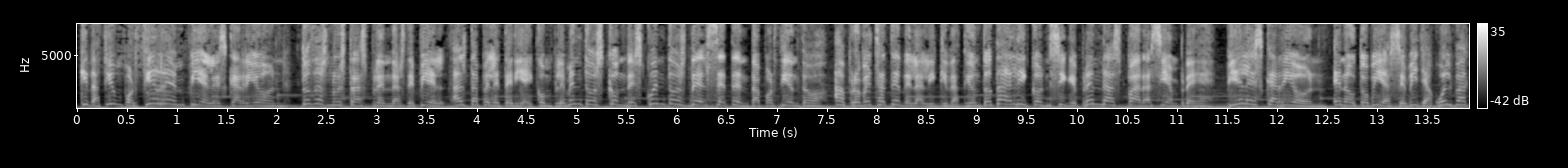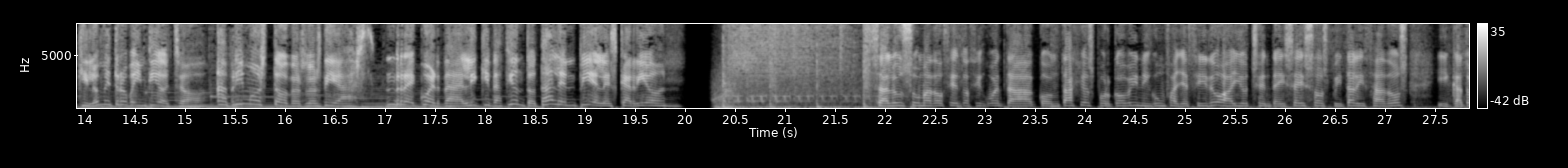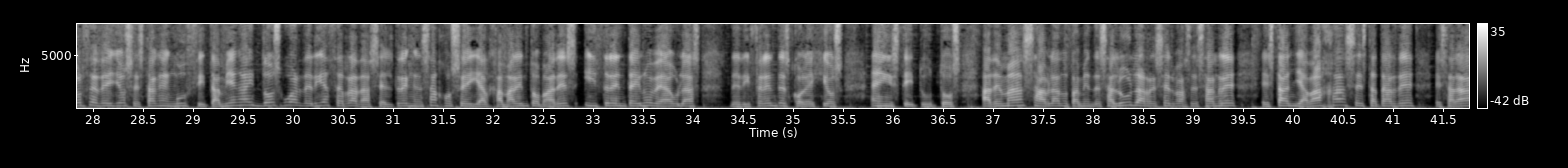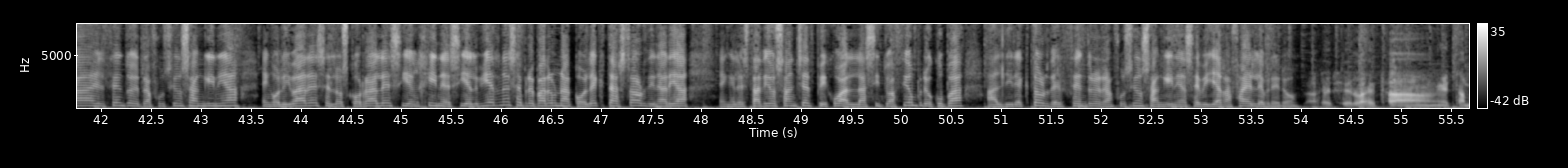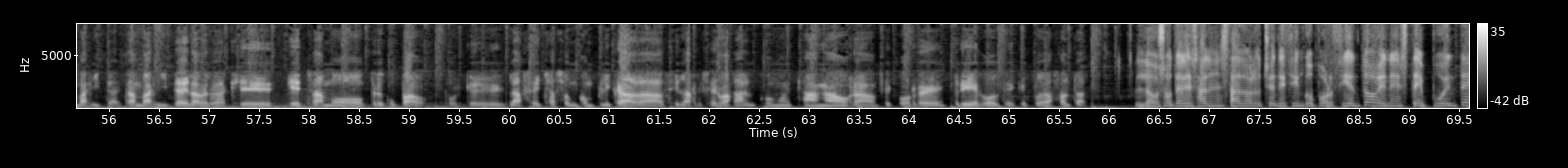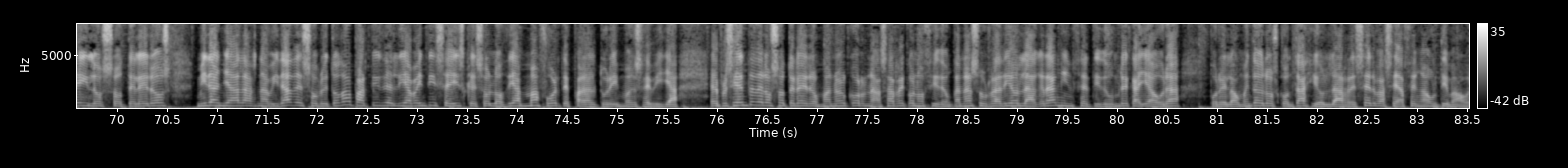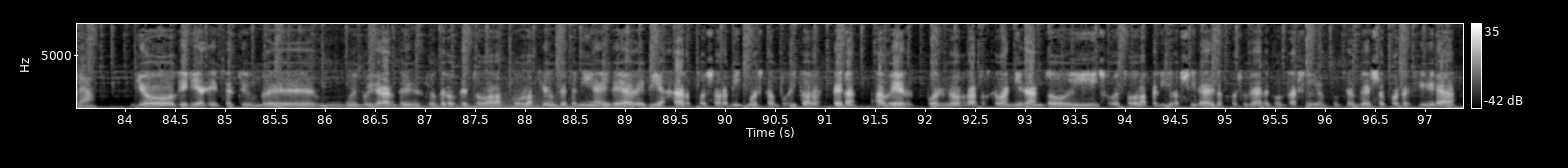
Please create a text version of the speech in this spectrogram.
Liquidación por cierre en Pieles Carrión. Todas nuestras prendas de piel, alta peletería y complementos con descuentos del 70%. Aprovechate de la liquidación total y consigue prendas para siempre. Pieles Carrión, en Autovía Sevilla-Huelva, kilómetro 28. Abrimos todos los días. Recuerda, liquidación total en Pieles Carrión. Salud suma 250 contagios por COVID, ningún fallecido. Hay 86 hospitalizados y 14 de ellos están en UCI. También hay dos guarderías cerradas, el tren en San José y Aljamar en Tomares y 39 aulas de diferentes colegios e institutos. Además, hablando también de salud, las reservas de sangre están ya bajas. Esta tarde estará el centro de transfusión sanguínea en Olivares, en Los Corrales y en Gines. Y el viernes se prepara una colecta extraordinaria en el Estadio Sánchez Pijual. La situación preocupa al director del centro Centro de Transfusión Sanguínea Sevilla, Rafael Lebrero. Las reservas están, están bajitas, están bajitas y la verdad es que, que estamos preocupados porque las fechas son complicadas y las reservas tal como están ahora se corre riesgo de que pueda faltar. Los hoteles han estado al 85% en este puente y los hoteleros miran ya las Navidades, sobre todo a partir del día 26, que son los días más fuertes para el turismo en Sevilla. El presidente de los hoteleros, Manuel Cornas, ha reconocido en Canal Sur Radio la gran incertidumbre que hay ahora por el aumento de los contagios. Las reservas se hacen a última hora. Yo diría que incertidumbre muy muy grande. Yo creo que toda la población que tenía idea de viajar, pues ahora mismo está un poquito a la espera a ver pues los datos que van llegando y sobre todo la peligrosidad y las posibilidades de contagio y en función de eso pues decidirá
